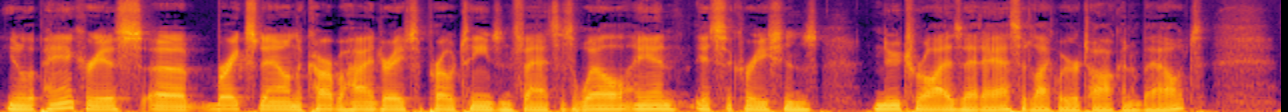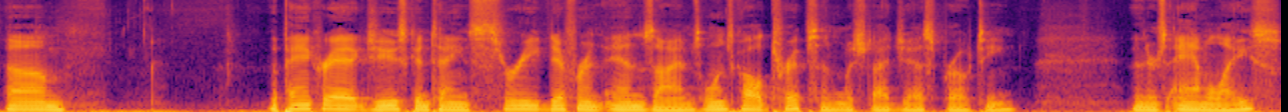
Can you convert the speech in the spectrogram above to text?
you know, the pancreas uh, breaks down the carbohydrates, the proteins, and fats as well, and its secretions neutralize that acid, like we were talking about. Um, the pancreatic juice contains three different enzymes. One's called trypsin, which digests protein. Then there's amylase,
